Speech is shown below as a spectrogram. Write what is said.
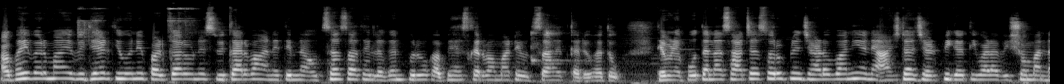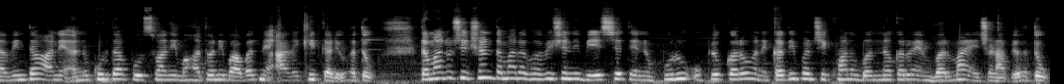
અભય વર્માએ વિદ્યાર્થીઓને પડકારોને સ્વીકારવા અને તેમના ઉત્સાહ સાથે લગનપૂર્વક અભ્યાસ કરવા માટે ઉત્સાહિત કર્યો હતો. તેમણે પોતાના સાચા સ્વરૂપને જાળવવાની અને આજના ઝડપી ગતિવાળા વિશ્વમાં નવીનતા અને અનુકૂળતા પોષવાની મહત્વની બાબતને આલેખિત કર્યું હતું. તમારું શિક્ષણ તમારા ભવિષ્યની બેઝ છે, તેનો પૂરો ઉપયોગ કરો અને કદી પણ શીખવાનું બંધ ન કરો એમ વર્માએ જણાવ્યું હતું.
